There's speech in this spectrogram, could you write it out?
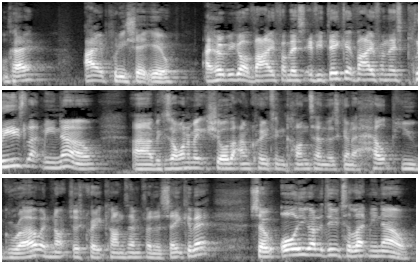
Okay? I appreciate you. I hope you got value from this. If you did get value from this, please let me know uh, because I want to make sure that I'm creating content that's going to help you grow and not just create content for the sake of it. So all you got to do to let me know,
